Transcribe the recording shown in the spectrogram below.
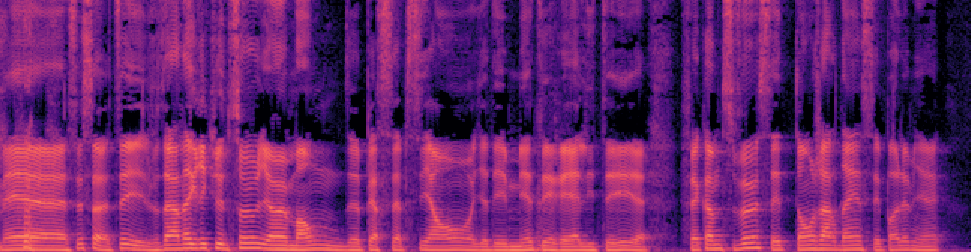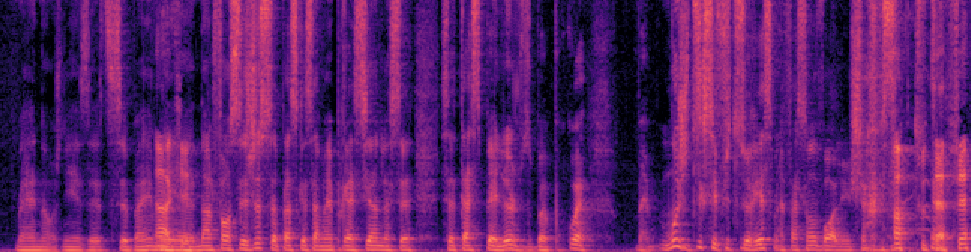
Mais euh, c'est ça, tu sais, je veux dire, en agriculture, il y a un monde de perception, il y a des mythes et réalités. Fais comme tu veux, c'est ton jardin, c'est pas le mien. Ben non, je niaisais, tu sais bien. Ah, mais dans le fond, c'est juste parce que ça m'impressionne, cet aspect-là. Je me dis, ben pourquoi? Ben, moi, je dis que c'est futuriste, ma façon de voir les choses. Ah, tout à fait.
